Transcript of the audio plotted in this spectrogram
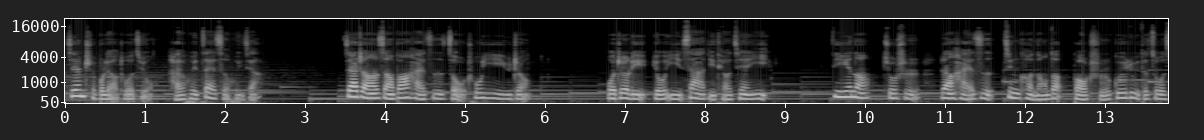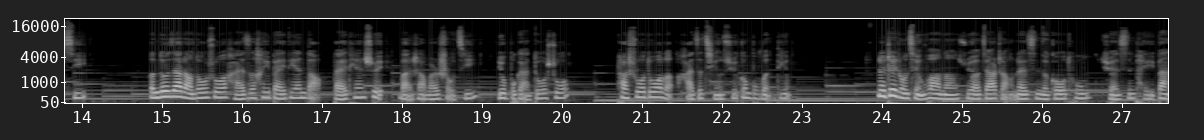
坚持不了多久，还会再次回家。家长想帮孩子走出抑郁症，我这里有以下几条建议。第一呢，就是让孩子尽可能的保持规律的作息。很多家长都说孩子黑白颠倒，白天睡，晚上玩手机，又不敢多说，怕说多了孩子情绪更不稳定。那这种情况呢，需要家长耐心的沟通，全心陪伴。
